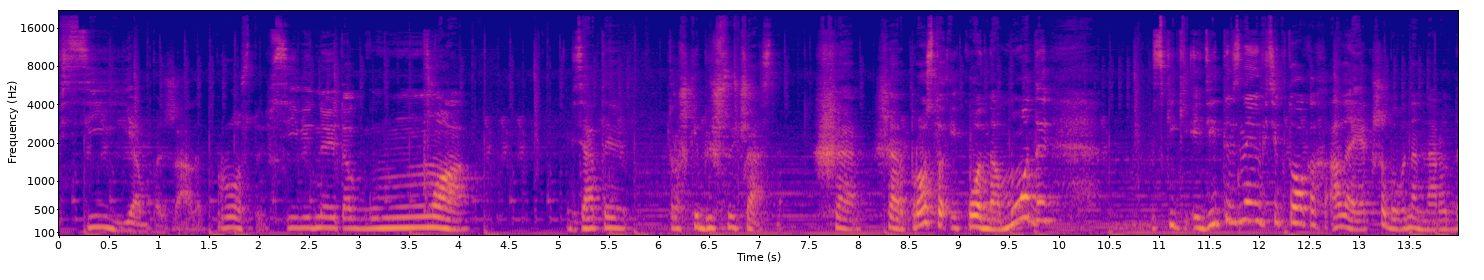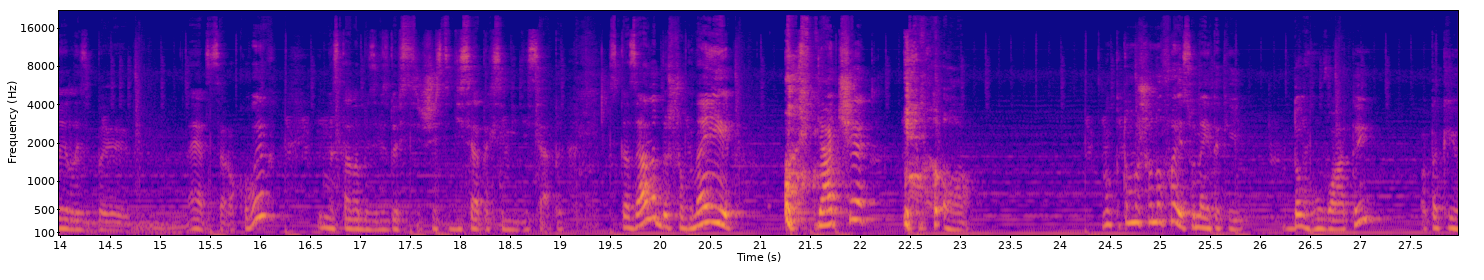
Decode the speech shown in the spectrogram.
Всі її бажали. Просто всі від неї так муа. взяти трошки більш сучасне. Шер. Шер просто ікона моди. Скільки едітів з нею в тіктоках, але якщо б вона народилась би не в 40-х і не стала б звіздою 60-х, 70-х, сказали би, що в неї яче. Ну, тому що ну, фейс у неї такий довгуватий, такий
